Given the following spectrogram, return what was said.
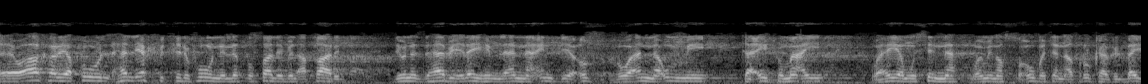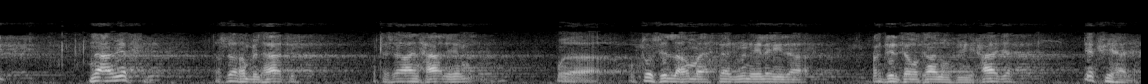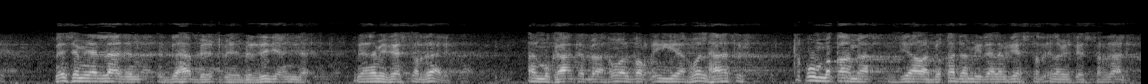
آه، وآخر يقول هل يكفي التليفون للاتصال بالأقارب دون الذهاب إليهم؟ لأن عندي عذر هو أن أمي تعيش معي وهي مسنة ومن الصعوبة أن أتركها في البيت. نعم يكفي. تصلهم بالهاتف وتسأل عن حالهم وترسل لهم ما يحتاجون إليه إذا قدرت وكانوا في حاجة. يكفي هذا. ليس من اللازم الذهاب بالرجع إذا لم يتيسر ذلك. المكاتبة والبرقية والهاتف تقوم مقام الزيارة بالقدم إذا لم يتيسر لم يتيسر ذلك.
